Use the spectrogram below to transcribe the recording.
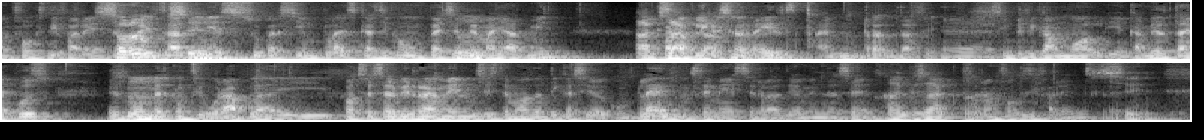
enfocs diferents. Són- Rails Admin sí. és super simple, és quasi com un PHP Mm. MyAdmin per Exacte. l'aplicació Rails, hem eh, simplificant molt, i en canvi el Typos és molt Mm. més configurable i pots fer servir realment un sistema d'autenticació complex, un CMS relativament decent. Exacte. Són enfocs diferents. Crec. Sí.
